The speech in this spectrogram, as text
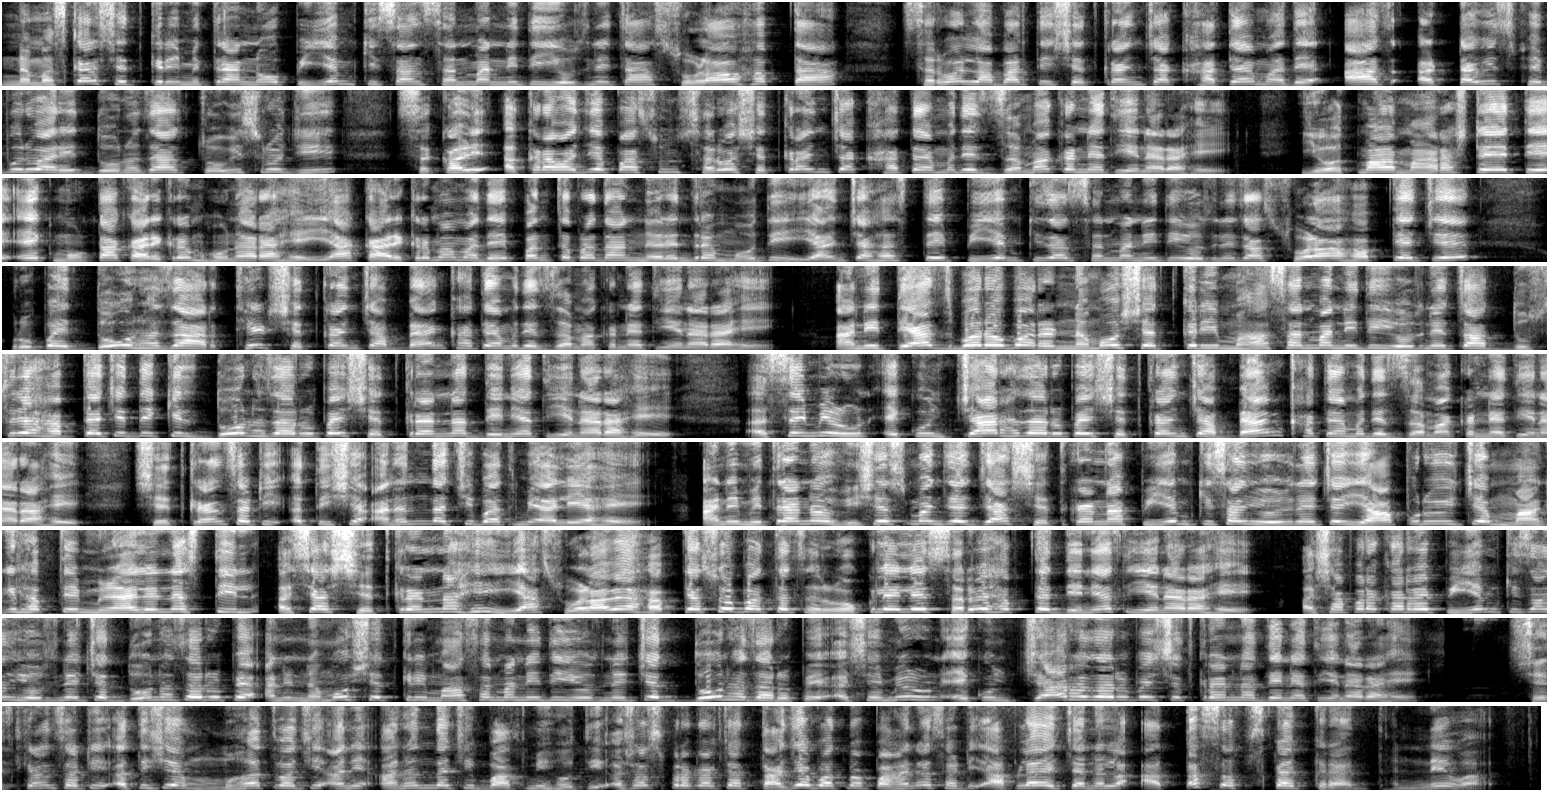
नमस्कार शेतकरी मित्रांनो पी एम किसान सन्मान निधी योजनेचा सोळावा हप्ता सर्व लाभार्थी शेतकऱ्यांच्या खात्यामध्ये आज अठ्ठावीस फेब्रुवारी दोन हजार चोवीस रोजी सकाळी अकरा वाजेपासून सर्व शेतकऱ्यांच्या खात्यामध्ये जमा करण्यात येणार आहे. यवतमाळ महाराष्ट्र येथे एक मोठा कार्यक्रम होणार आहे. या कार्यक्रमामध्ये पंतप्रधान नरेंद्र मोदी यांच्या हस्ते पी एम किसान सन्मान निधी योजनेचा सोळा हप्त्याचे रुपये दोन हजार थेट शेतकऱ्यांच्या बँक खात्यामध्ये जमा करण्यात येणार आहे. आणि त्याचबरोबर नमो शेतकरी महासन्मान निधी योजनेचा दुसऱ्या हप्त्याचे देखील दोन हजार रुपये शेतकऱ्यांना देण्यात येणार आहे. असे मिळून एकूण चार हजार रुपये शेतकऱ्यांच्या बँक खात्यामध्ये जमा करण्यात येणार आहे. शेतकऱ्यांसाठी अतिशय आनंदाची बातमी आली आहे. आणि मित्रांनो विशेष म्हणजे ज्या शेतकऱ्यांना पीएम किसान योजनेचे यापूर्वीचे मागील हप्ते मिळाले नसतील अशा शेतकऱ्यांनाही या सोळाव्या हप्त्यासोबतच रोखलेले सर्व हप्ते देण्यात येणार आहे. अशा प्रकारे पी एम किसान योजनेचे दोन हजार रुपये आणि नमो शेतकरी महासन्मान निधी योजनेचे दोन हजार रुपये असे मिळून एकूण चार हजार रुपये शेतकऱ्यांना देण्यात येणार आहे. शेतकऱ्यांसाठी अतिशय महत्त्वाची आणि आनंदाची बातमी होती अशाच प्रकारच्या ताज्या बातम्या पाहण्यासाठी आपल्या या चॅनलला आता सबस्क्राईब करा. धन्यवाद.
